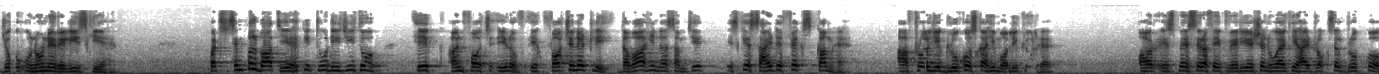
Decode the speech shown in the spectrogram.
जो उन्होंने रिलीज़ किए हैं। बट सिंपल बात यह है कि टू डी तो एक अनफॉर्चुनेट यू नो एक फॉर्चुनेटली दवा ही ना समझे इसके साइड इफेक्ट्स कम हैं। आफ्टर ऑल ये ग्लूकोज का ही मॉलिक्यूल है। और इसमें सिर्फ़ एक वेरिएशन हुआ है कि हाइड्रोक्सल ग्रुप को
